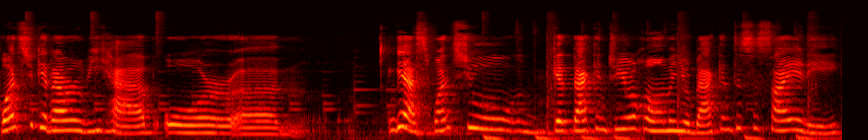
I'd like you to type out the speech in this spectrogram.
Once you get out of rehab or um, yes, once you get back into your home and you're back into society,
